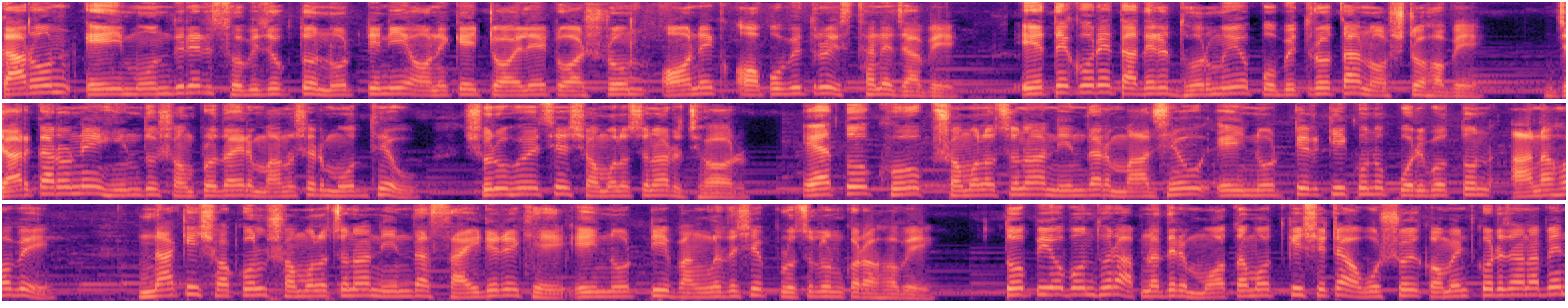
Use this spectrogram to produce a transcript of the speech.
কারণ এই মন্দিরের ছবিযুক্ত নোটটি নিয়ে অনেকেই টয়লেট, ওয়াশরুম, অনেক অপবিত্র স্থানে যাবে। এতে করে তাদের ধর্মীয় পবিত্রতা নষ্ট হবে। যার কারণে হিন্দু সম্প্রদায়ের মানুষের মধ্যেও শুরু হয়েছে সমালোচনার ঝড়। এত ক্ষোভ, সমালোচনা, নিন্দার মাঝেও এই নোটটির কি কোনো পরিবর্তন আনা হবে? নাকি সকল সমালোচনা, নিন্দা সাইডে রেখে এই নোটটি বাংলাদেশে প্রচলন করা হবে? তো প্রিয় বন্ধুরা, আপনাদের মতামত কি সেটা অবশ্যই কমেন্ট করে জানাবেন।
